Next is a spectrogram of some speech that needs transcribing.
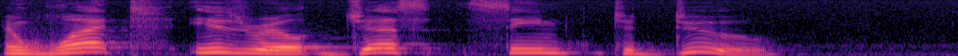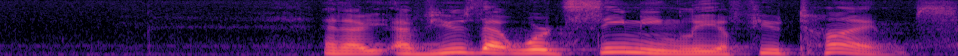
And what Israel just seemed to do, and I, have used that word seemingly a few times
